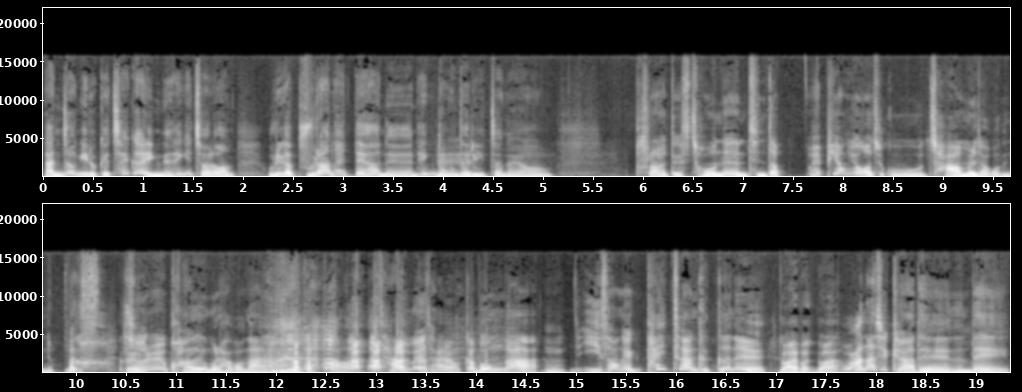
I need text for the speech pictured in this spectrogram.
난정이 이렇게 책을 읽는 행위처럼 우리가 불안할 때 하는 행동들이 음. 있잖아요. 불안할 때 저는 진짜 회피형이어가지고 잠을 자거든요. 나 그래. 술을 과음을 하거나 어, 잠을 자요. 그러니까 뭔가 음. 이성의 타이트한 그 끈을 놔봐 놔. 완화시켜야 음. 되는데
